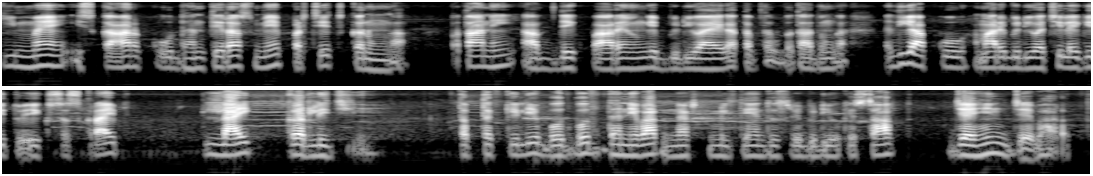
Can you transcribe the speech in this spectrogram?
कि मैं इस कार को धनतेरस में परचेज करूँगा। पता नहीं, आप देख पा रहे होंगे, वीडियो आएगा, तब तक बता दूँगा। यदि आपको हमारी वीडियो अच्छी लगी तो एक सब्सक्राइब, लाइक कर लीजिए। तब तक के लिए बहुत बहुत धन्यवाद। नेक्स्ट मिलते हैं दूसरे वीडियो के साथ। जय हिंद, जय भारत।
